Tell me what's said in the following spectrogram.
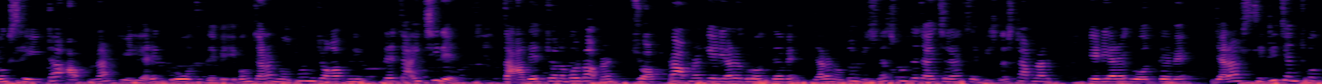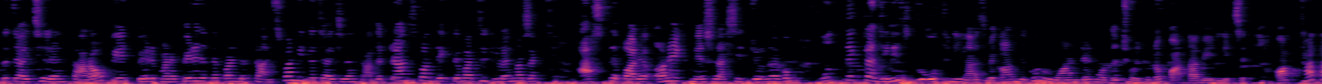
এবং সেইটা আপনার কেরিয়ারে গ্রোথ দেবে এবং যারা নতুন জব নিতে চাইছিলেন তাদের জন্য বলব আপনার জবটা আপনার কেরিয়ারে গ্রোথ দেবে। যারা নতুন বিজনেস খুলতে চাইছিলেন, সেই বিজনেসটা আপনার কেরিয়ারে গ্রোথ দেবে। যারা সিটি চেঞ্জ করতে চাইছিলেন, তারাও পেরে মানে পেরে যেতে পারেন। যারা ট্রান্সফার নিতে চাইছিলেন, তাদের ট্রান্সফার দেখতে পাচ্ছি জুলাই মাসে আসতে পারে অনেক মেষ রাশির জন্য এবং প্রত্যেকটা জিনিস গ্রোথ নিয়ে আসবে। কারণ দেখুন ওয়ান্ডের মধ্যে ছোটো ছোটো পাতা বেরিয়েছে। অর্থাৎ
